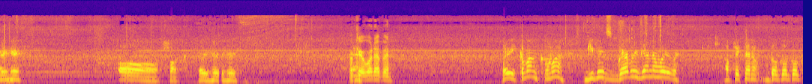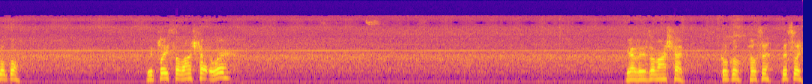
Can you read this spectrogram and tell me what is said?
Right here. Oh fuck. Hurry, hurry, hurry. Okay, what happened? Hurry, come on, come on. Give your grab your gun or whatever. I'll pick that up. Go, go, go, go, go. Replace the launch pad where? Yeah, there's a launch pad. Go, go, Elsa, this way.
